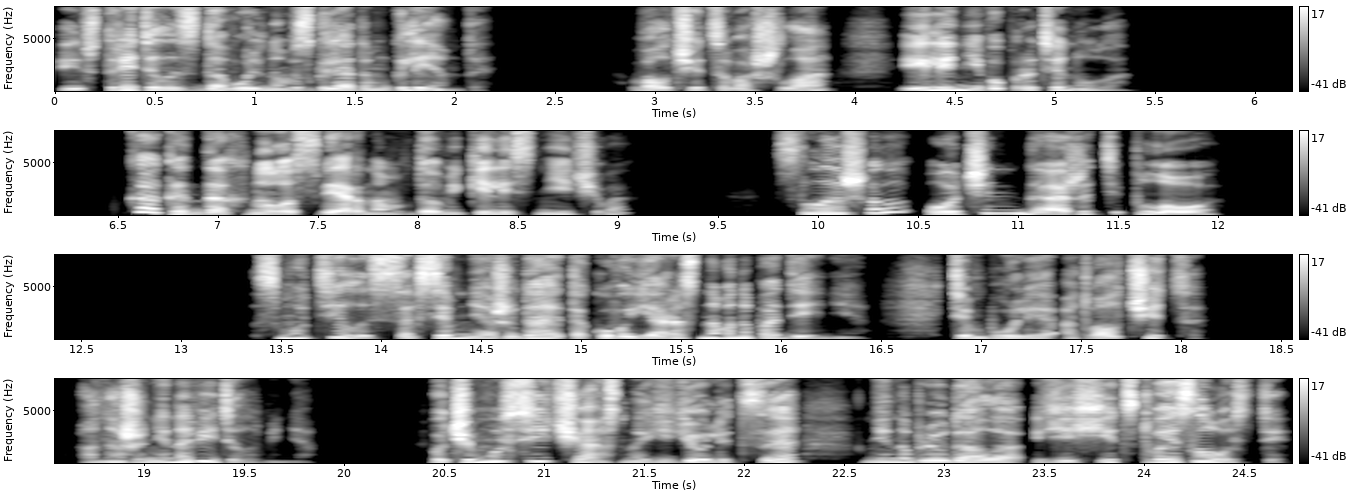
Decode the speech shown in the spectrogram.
и встретилась с довольным взглядом Гленды. Волчица вошла и лениво протянула. «Как отдохнула с Верном в домике лесничего?» «Слышала, очень даже тепло». Смутилась, совсем не ожидая такого яростного нападения, тем более от волчицы. Она же ненавидела меня. Почему сейчас на ее лице не наблюдала ехидства и злости?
